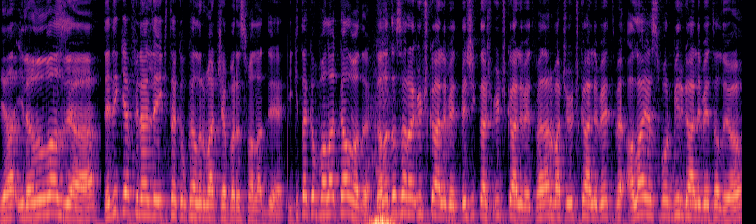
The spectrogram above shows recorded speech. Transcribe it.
ya inanılmaz ya. Dedik ya finalde iki takım kalır maç yaparız falan diye. İki takım falan kalmadı. Galatasaray 3 galibiyet, Beşiktaş 3 galibiyet, Fenerbahçe 3 galibiyet ve Alanyaspor 1 galibiyet alıyor.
